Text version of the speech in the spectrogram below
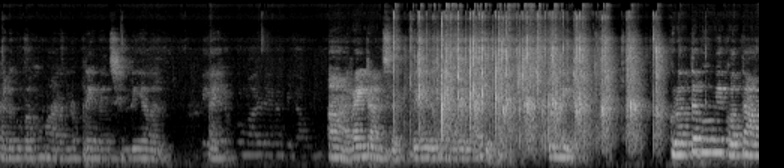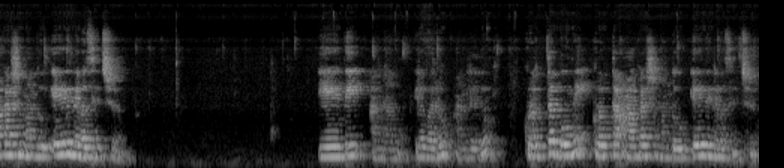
కలుగు బహుమానంను ప్రేమించింది ఎవరు? రైట్ ఆన్సర్ వేరు కుమారుడైన క్రొత్త భూమి కొత్త ఆకాశం అందు ఏది నివసించును? ఏది అన్నాను. ఎవరు అనలేదు. క్రొత్త భూమి క్రొత్త ఆకాశం అందు ఏది నివసించును?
